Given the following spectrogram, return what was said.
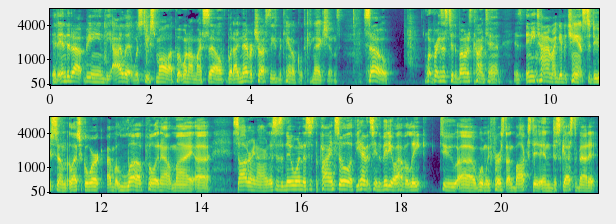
It ended up being the eyelet was too small. I put one on myself, but I never trust these mechanical connections. So, what brings us to the bonus content is anytime I get a chance to do some electrical work, I would love pulling out my uh, soldering iron. This is a new one. This is the Pinecil. If you haven't seen the video, I have a link to uh, when we first unboxed it and discussed about it.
